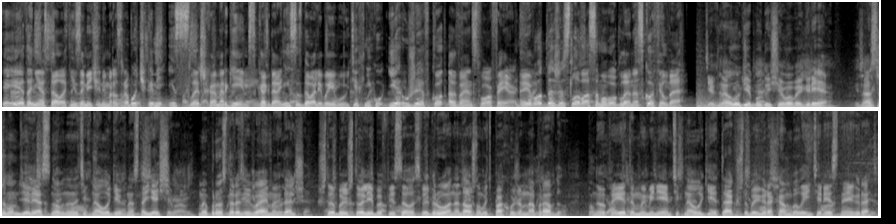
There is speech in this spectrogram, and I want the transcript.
И это не осталось незамеченным разработчиками из Sledgehammer Games, когда они создавали боевую технику и оружие в код Advanced Warfare. И вот даже слова самого Глена Скофилда. Технологии будущего в игре на самом деле основаны на технологиях настоящего. Мы просто развиваем их дальше. Чтобы что-либо вписалось в игру, она должно быть похожим на правду. Но при этом мы меняем технологии так, чтобы игрокам было интересно играть.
